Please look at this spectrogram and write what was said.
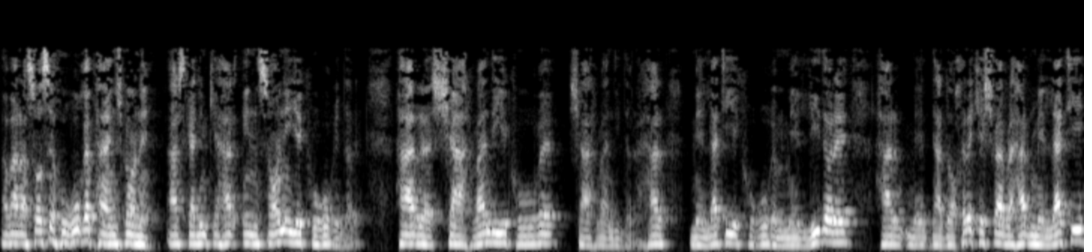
و بر اساس حقوق پنجگانه ارز کردیم که هر انسانی یک حقوقی داره. هر شهروندی یک حقوق شهروندی داره هر ملتی یک حقوق ملی داره هر در داخل کشور و هر ملتی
